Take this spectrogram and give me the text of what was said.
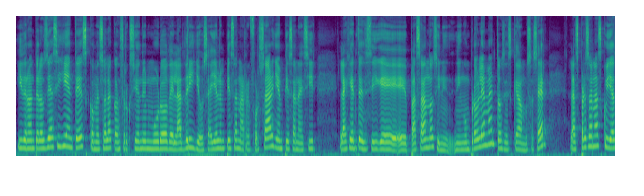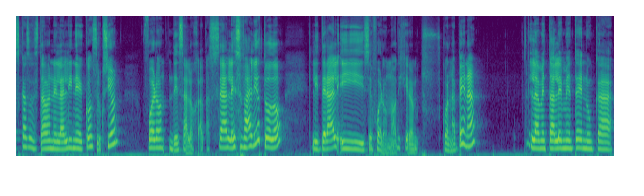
y durante los días siguientes comenzó la construcción de un muro de ladrillo, o sea, ya lo empiezan a reforzar, ya empiezan a decir, la gente sigue eh, pasando sin ningún problema, entonces, ¿qué vamos a hacer? Las personas cuyas casas estaban en la línea de construcción fueron desalojadas, o sea, les valió todo, literal, y se fueron, ¿no? Dijeron, con la pena, lamentablemente nunca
